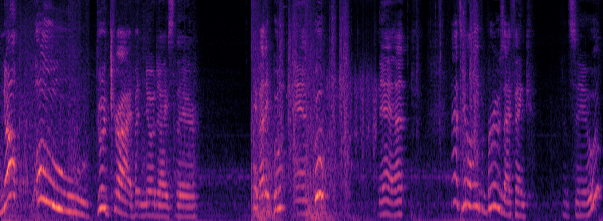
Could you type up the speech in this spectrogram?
Nope! Oh, good try, but no dice there. Hey, buddy, boop, and boop! Yeah, that... That's gonna leave a bruise, I think. Let's see, whoop.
